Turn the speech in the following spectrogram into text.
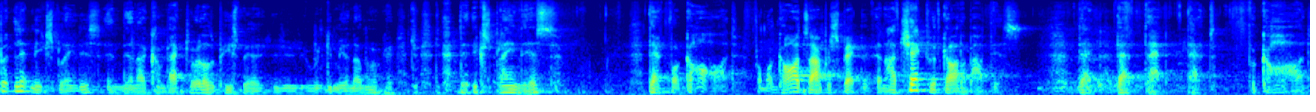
But let me explain this, and then I come back to another piece. You give me another one. Okay. Explain this that for God, from a God's eye perspective, and I've checked with God about this, that, that, that, that for God,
